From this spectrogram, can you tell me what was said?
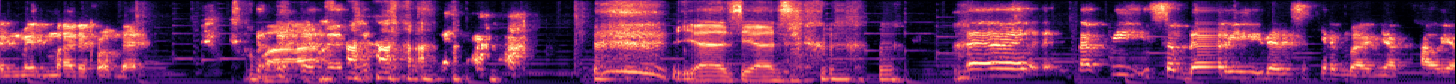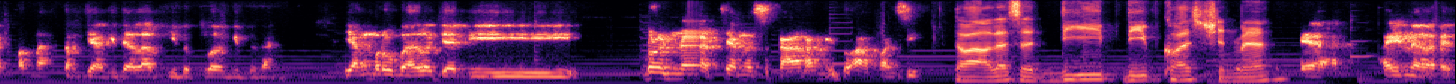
and make money from that Wow. yes, yes. Eh, tapi se- dari dari sekian banyak hal yang pernah terjadi dalam hidup lo gitu kan yang merubah lo jadi Bernard yang sekarang itu apa sih wow, that's a deep, deep question, man. ya I know it.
